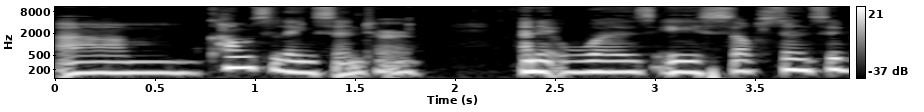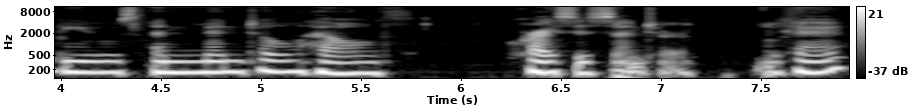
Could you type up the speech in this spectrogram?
um, counseling center, and it was a substance abuse and mental health crisis center. Okay.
